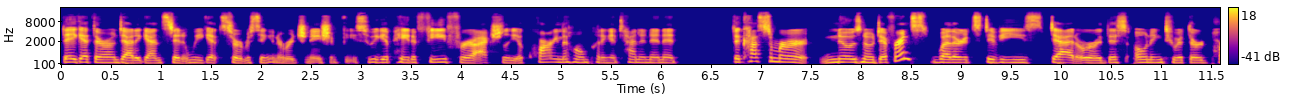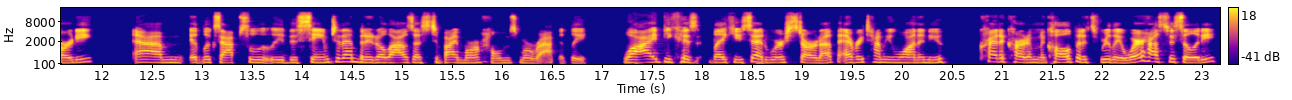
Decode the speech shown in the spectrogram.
They get their own debt against it, and we get servicing and origination fees. So we get paid a fee for actually acquiring the home, putting a tenant in it. The customer knows no difference whether it's Divvy's debt or this owning to a third party. Um, it looks absolutely the same to them, but it allows us to buy more homes more rapidly. Why? Because, like you said, we're a startup. Every time we want a new credit card, I'm going to call it, but it's really a warehouse facility.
